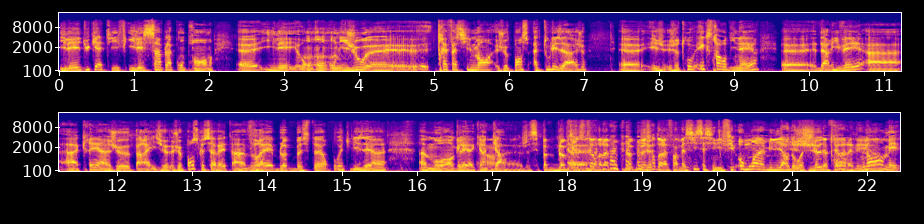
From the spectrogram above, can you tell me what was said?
Il est éducatif. Il est simple à comprendre. Euh, il est. On, on- on y joue euh, très facilement. Je pense à tous les âges. Euh, et je, je trouve extraordinaire euh, d'arriver à, à créer un jeu pareil. Je, je pense que ça va être un vrai blockbuster pour utiliser un, un mot anglais avec un K. Euh, je sais pas, blockbuster, Euh, dans la, blockbuster dans la pharmacie, ça signifie au moins un milliard d'euros de chiffre d'affaires à l'année. Non, hein. mais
